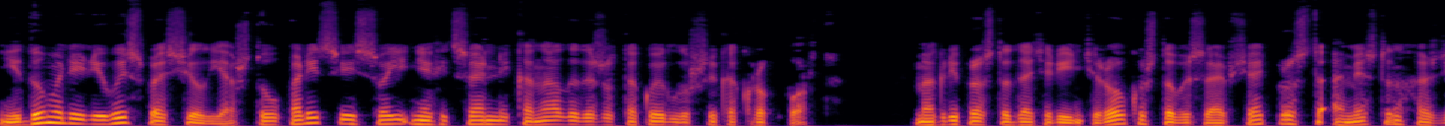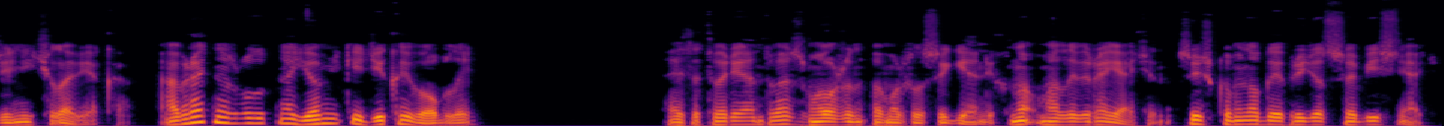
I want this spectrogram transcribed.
«Не думали ли вы, — спросил я, — что у полиции есть свои неофициальные каналы даже в такой глуши, как Рокпорт? Могли просто дать ориентировку, чтобы сообщать просто о местонахождении человека. А брать нас будут наемники дикой воблы». «Этот вариант возможен», — поморщился Генрих, — «но маловероятен. Слишком многое придется объяснять.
